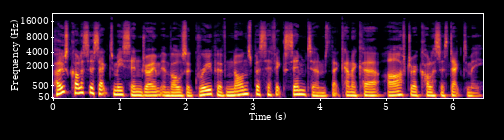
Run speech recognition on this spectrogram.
Post cholecystectomy syndrome involves a group of non-specific symptoms that can occur after a cholecystectomy.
